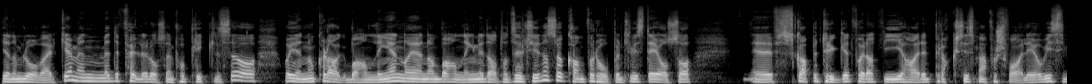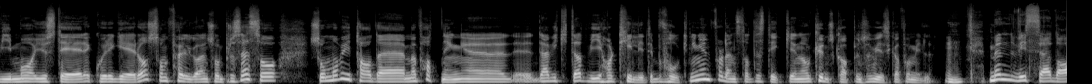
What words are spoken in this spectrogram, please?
gjennom lovverket, men, men det følger også en forpliktelse. Og, og, Gjennom klagebehandlingen og gjennom behandlingen i Datatilsynet så kan forhåpentligvis det også Eh, skape trygghet for at vi har en praksis som er forsvarlig. Og Hvis vi må justere, korrigere oss som følge av en sånn prosess, så, så, må vi ta det med fatning. Eh, det er viktig at vi har tillit til befolkningen for den statistikken og kunnskapen som vi skal formidle. Mm. Men hvis jeg da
